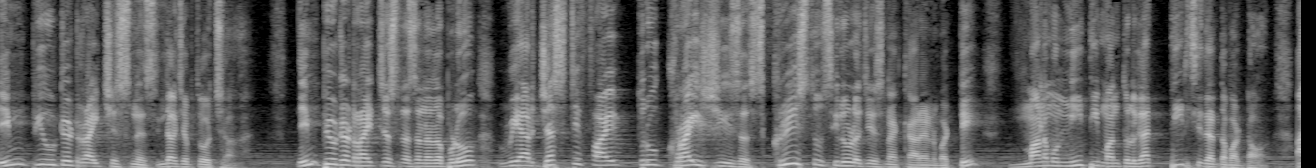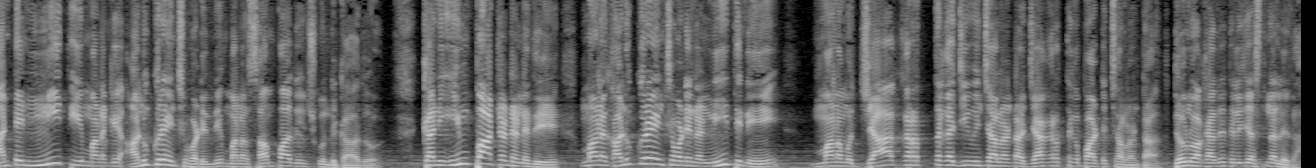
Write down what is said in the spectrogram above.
ఇంప్యూటెడ్ రైచియస్నెస్ ఇందాక చెప్తూ వచ్చా. ఇంప్యూటెడ్ రైచియస్నెస్ అన్నప్పుడు we're justified through Christ Jesus క్రీస్తు శిలువలో చేసిన కార్యాన్ని బట్టి మనము నీతి మంతులుగా తీర్చిదిద్దబడ్డాం. అంటే నీతి మనకి అనుగ్రహించబడింది మనం సంపాదించుకుంది కాదు. కానీ ఇంపార్టెంట్ అనేది మనకు అనుగ్రహించబడిన నీతిని మనము జాగ్రత్తగా జీవించాలంట జాగ్రత్తగా పాటించాలంట. దేవుడు మాకు అదే తెలియజేస్తుందా లేదా?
